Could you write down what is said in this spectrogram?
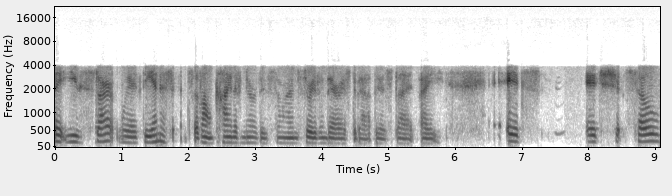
that you start with the innocence of I'm kind of nervous or I'm sort of embarrassed about this, but I it's it's so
